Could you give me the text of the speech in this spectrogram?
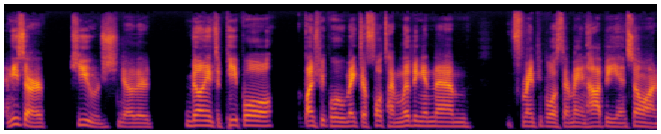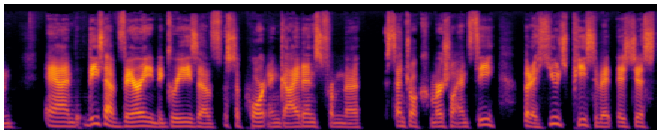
And these are huge. You know, there are millions of people, a bunch of people who make their full time living in them. For many people, it's their main hobby and so on. And these have varying degrees of support and guidance from the central commercial entity. But a huge piece of it is just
